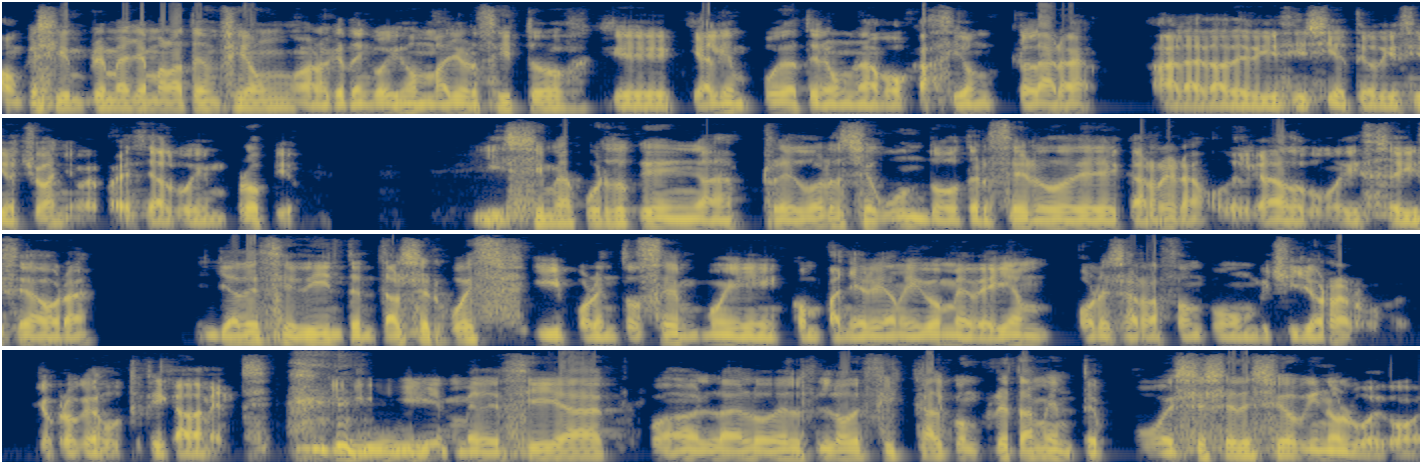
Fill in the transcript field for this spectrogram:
aunque siempre me ha llamado la atención, ahora que tengo hijos mayorcitos, que, alguien pueda tener una vocación clara a la edad de 17 o 18 años. Me parece algo impropio. Y sí me acuerdo que en alrededor del segundo o tercero de carrera, o del grado, como se dice ahora, ya decidí intentar ser juez y por entonces mis compañeros y amigos me veían por esa razón como un bichillo raro yo creo que justificadamente. Y me decía lo, de fiscal concretamente, pues ese deseo vino luego,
